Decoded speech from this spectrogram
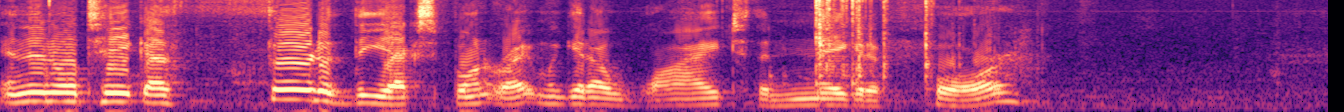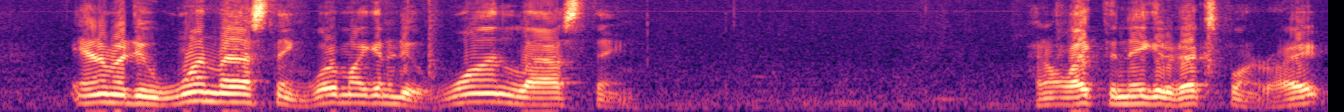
And then we'll take a third of the exponent, right? And we get a y to the negative 4. And I'm gonna do one last thing. What am I gonna do? One last thing. I don't like the negative exponent, right?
